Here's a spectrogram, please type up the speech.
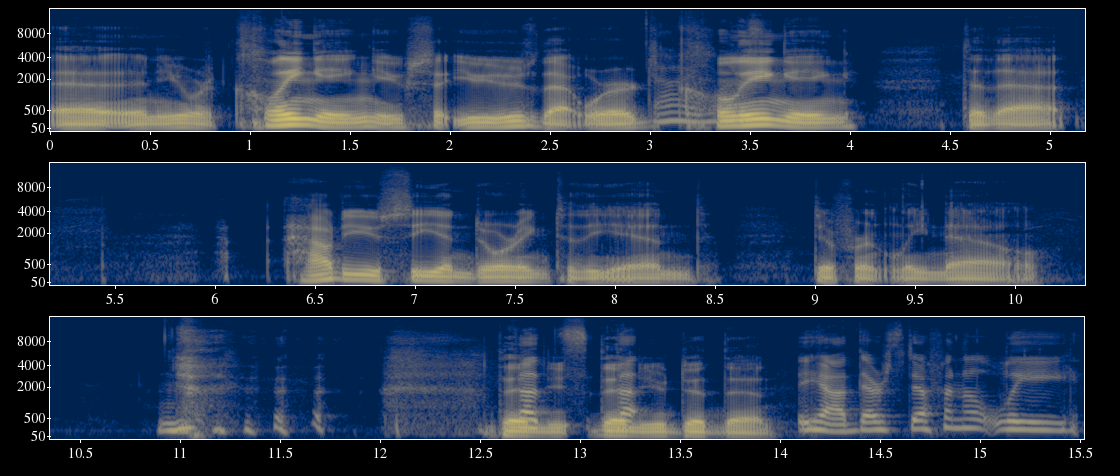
Uh, and you were clinging. You said you used that word, yeah, clinging to that. How do you see enduring to the end differently now than you, than that- you did then. yeah, there's definitely.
